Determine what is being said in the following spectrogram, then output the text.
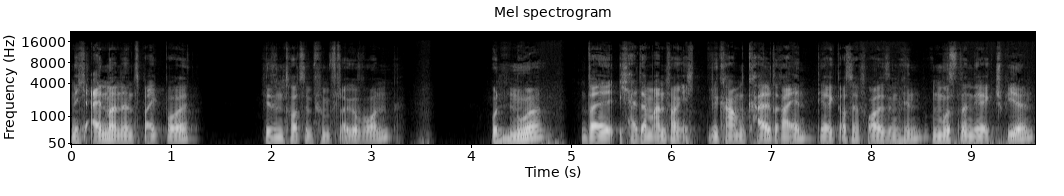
Nicht einmal einen Spikeball. Wir sind trotzdem Fünfter geworden. Und nur, weil ich halt am Anfang, ich, wir kamen kalt rein, direkt aus der Vorlesung hin und mussten dann direkt spielen.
